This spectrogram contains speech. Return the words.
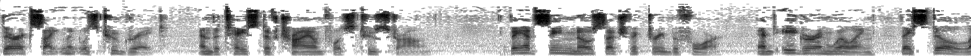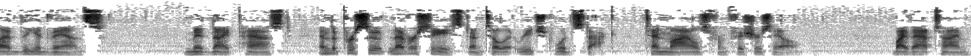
Their excitement was too great, and the taste of triumph was too strong. They had seen no such victory before, and eager and willing, they still led the advance. Midnight passed, and the pursuit never ceased until it reached Woodstock, ten miles from Fisher's Hill. By that time,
